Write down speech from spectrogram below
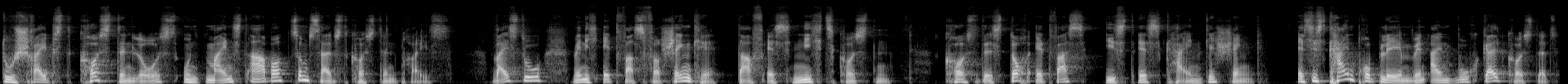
Du schreibst kostenlos und meinst aber zum Selbstkostenpreis. Weißt du, wenn ich etwas verschenke, darf es nichts kosten. Kostet es doch etwas, ist es kein Geschenk. Es ist kein Problem, wenn ein Buch Geld kostet.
